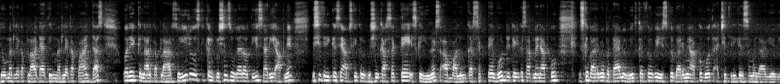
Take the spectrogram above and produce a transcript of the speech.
دو مرلے کا پلاٹ ہے، تین مرلے کا پانچ، دس اور ایک کنال کا پلاٹ۔ سو یہ جو اس کی کیلکولیشنس وغیرہ ہوتی ہے ساری آپ نے اسی طریقے سے آپ اس کی کیلکولیشن کر سکتے ہیں، اس کے یونٹس آپ معلوم کر سکتے ہیں۔ بہت ڈیٹیل کے ساتھ میں نے آپ کو اس کے بارے میں بتایا، میں امید کرتا ہوں کہ اس کے بارے میں آپ کو بہت اچھے طریقے سے سمجھ آ گئی ہوگی۔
